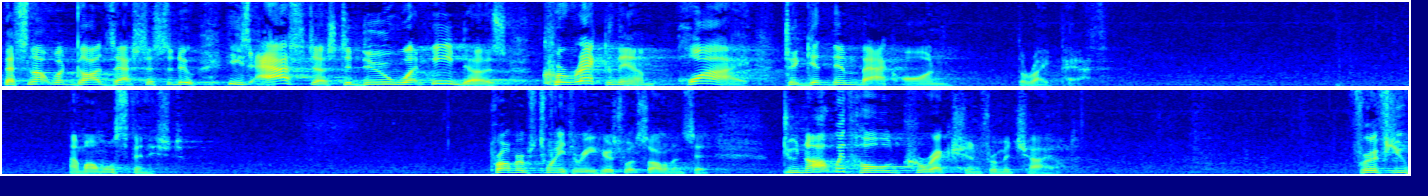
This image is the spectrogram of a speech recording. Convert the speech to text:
That's not what God's asked us to do. He's asked us to do what He does correct them. Why? To get them back on the right path. I'm almost finished. Proverbs 23, here's what Solomon said Do not withhold correction from a child. For if you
